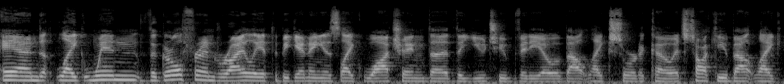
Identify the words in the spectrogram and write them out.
And like when the girlfriend Riley at the beginning is like watching the the YouTube video about like Sordico, it's talking about like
